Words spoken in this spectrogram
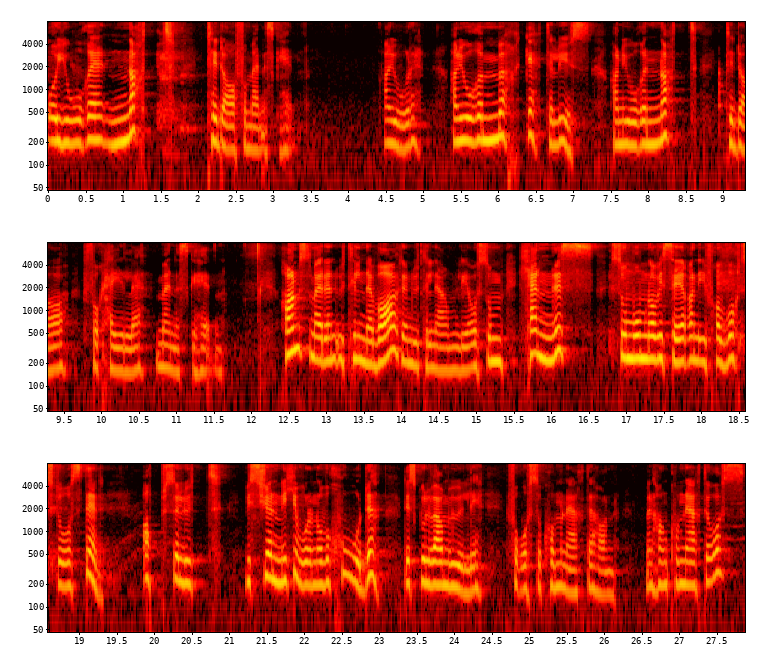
og gjorde natt til dag for menneskeheten. Han gjorde det. Han gjorde mørke til lys. Han gjorde natt til dag for hele menneskeheten. Han som er den var den utilnærmelige, og som kjennes som om når vi ser han fra vårt ståsted absolutt, Vi skjønner ikke hvordan overhodet det skulle være mulig for oss å komme nær til han. Men han kom nær til oss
